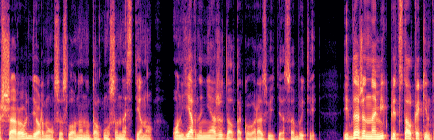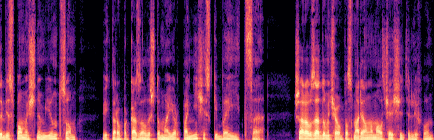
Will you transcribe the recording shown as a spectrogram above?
Шаров дернулся, словно натолкнулся на стену. Он явно не ожидал такого развития событий и даже на миг предстал каким-то беспомощным юнцом. Виктору показалось, что майор панически боится. Шаров задумчиво посмотрел на молчащий телефон,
